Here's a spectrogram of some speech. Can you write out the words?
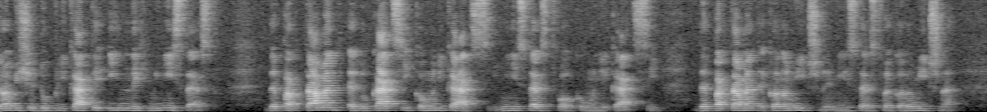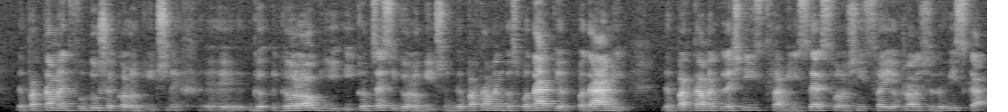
robi się duplikaty innych ministerstw. Departament Edukacji i Komunikacji, Ministerstwo Komunikacji, Departament Ekonomiczny, Ministerstwo Ekonomiczne, Departament Funduszy Ekologicznych, ge- Geologii i Koncesji Geologicznych, Departament Gospodarki Odpadami, Departament Leśnictwa, Ministerstwo Leśnictwa i Ochrony Środowiska,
